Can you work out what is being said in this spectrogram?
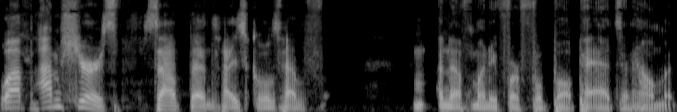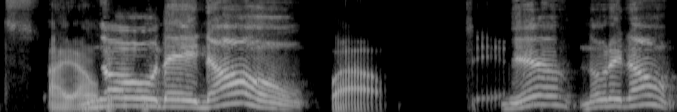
well, I'm sure South Bend's high schools have enough money for football pads and helmets. I, I don't. No, think- they don't. Wow. Yeah, no, they don't.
